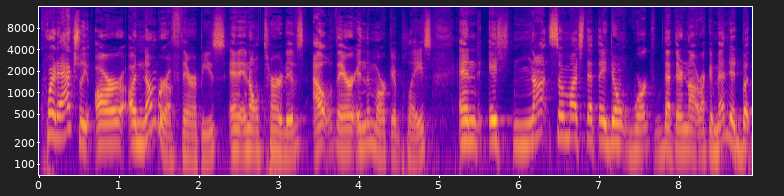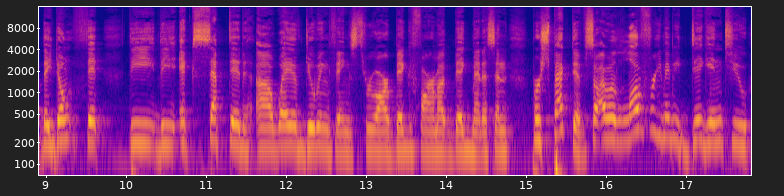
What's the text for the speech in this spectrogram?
quite actually are a number of therapies and, and, alternatives out there in the marketplace. And it's not so much that they don't work, that they're not recommended, but they don't fit the the accepted uh, way of doing things through our big pharma, big medicine perspective. So I would love for you to maybe dig into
